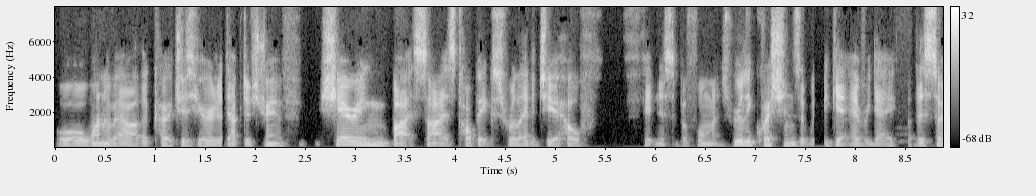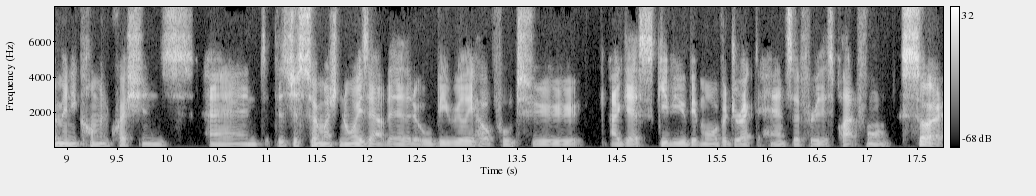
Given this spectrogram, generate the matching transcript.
or one of our other coaches here at adaptive strength sharing bite-sized topics related to your health fitness and performance. Really questions that we get every day. There's so many common questions and there's just so much noise out there that it will be really helpful to I guess, give you a bit more of a direct answer through this platform. So,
